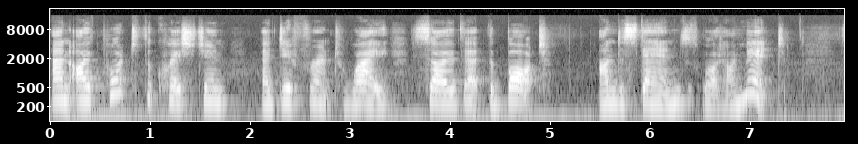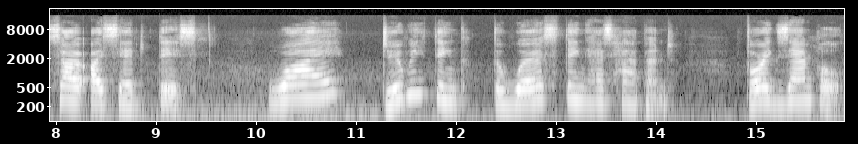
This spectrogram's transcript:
and I've put the question a different way so that the bot understands what I meant. So I said this Why do we think the worst thing has happened? For example,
